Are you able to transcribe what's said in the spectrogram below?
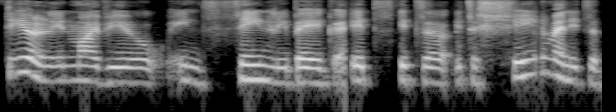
still, in my view, insanely big. It's it's a it's a shame and it's a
